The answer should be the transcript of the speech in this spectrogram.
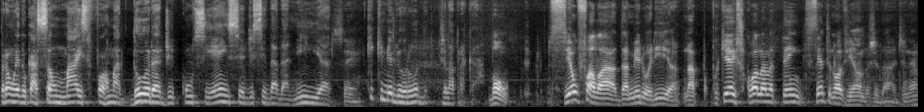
para uma educação mais formadora de consciência, de cidadania? Sim. O que, que melhorou de lá para cá? Bom, se eu falar da melhoria, na, porque a escola ela tem 109 anos de idade, né?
